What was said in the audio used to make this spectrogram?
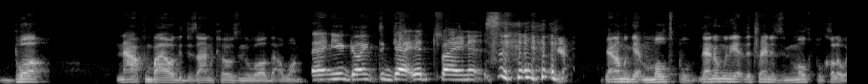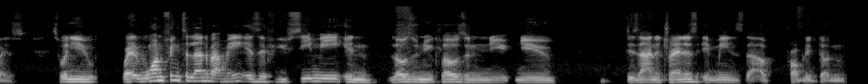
But now I can buy all the designer clothes in the world that I want. Then you're going to get your trainers. Yeah. Then I'm gonna get multiple. Then I'm gonna get the trainers in multiple colorways. So when you, well, one thing to learn about me is if you see me in loads of new clothes and new new designer trainers, it means that I've probably done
